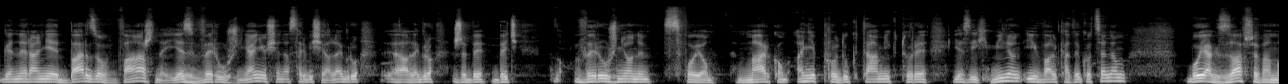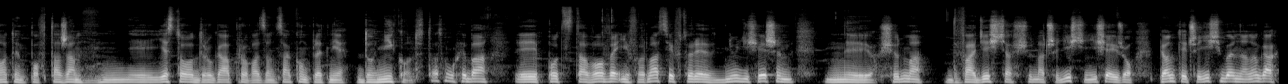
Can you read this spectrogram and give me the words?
generalnie bardzo ważne jest w wyróżnianiu się na serwisie Allegro, Allegro żeby być no, wyróżnionym swoją marką, a nie produktami, które jest ich milion i walka tego ceną bo jak zawsze Wam o tym powtarzam, jest to droga prowadząca kompletnie donikąd. To są chyba y, podstawowe informacje, które w dniu dzisiejszym 7.20, 7.30, dzisiaj już o 5.30 byłem na nogach,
